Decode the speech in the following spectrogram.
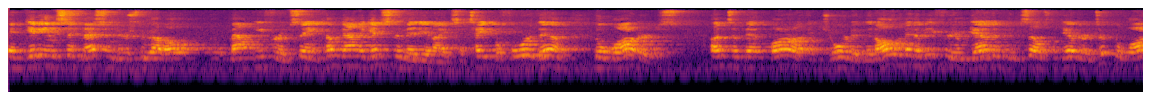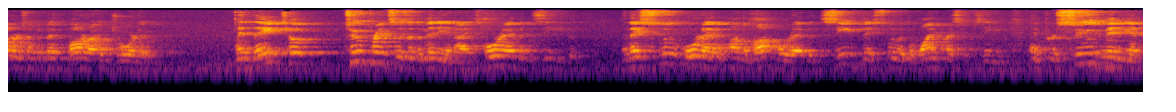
And Gideon sent messengers throughout all Mount Ephraim, saying, Come down against the Midianites and take before them the waters unto Bethbara in Jordan. Then all the men of Ephraim gathered themselves together and took the waters unto Bethbara in Jordan. And they took two princes of the Midianites, Oreb and Zeb. And they slew Oreb upon the rock Oreb, and Zeb they slew at the winepress of Zeb, and pursued Midian,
